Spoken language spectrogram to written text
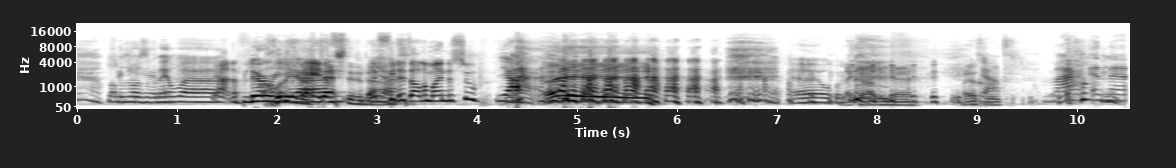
Anders was het een heel uh, Ja, dat- blurry... Eh, test inderdaad. Dan viel het allemaal in de soep. ja, Hey. heel goed. Lekker Aline. Heel Ja. goed. Maar en, uh,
